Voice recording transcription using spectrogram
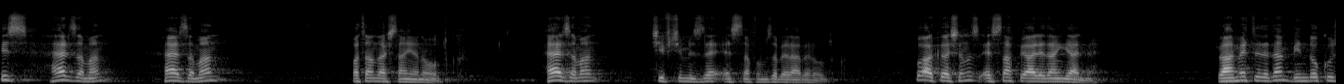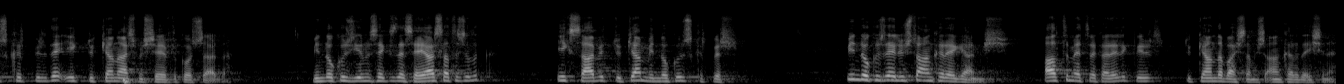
biz her zaman her zaman vatandaştan yana olduk. Her zaman çiftçimizle, esnafımızla beraber olduk. Bu arkadaşlarınız esnaf bir aileden gelme. Rahmetli dedem 1941'de ilk dükkanı açmış Şerefli Koçlar'da. 1928'de seyyar satıcılık, ilk sabit dükkan 1941. 1953'te Ankara'ya gelmiş. 6 metrekarelik bir dükkanda başlamış Ankara'da işine.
